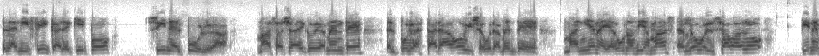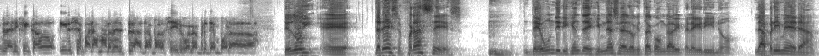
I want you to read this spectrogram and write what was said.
planifica el equipo sin el Pulga. Más allá de que obviamente el Pulga estará hoy, seguramente mañana y algunos días más, el Lobo el sábado tiene planificado irse para Mar del Plata para seguir con la pretemporada. Te doy eh, tres frases de un dirigente de gimnasia de lo que está con Gaby Pellegrino. La primera,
